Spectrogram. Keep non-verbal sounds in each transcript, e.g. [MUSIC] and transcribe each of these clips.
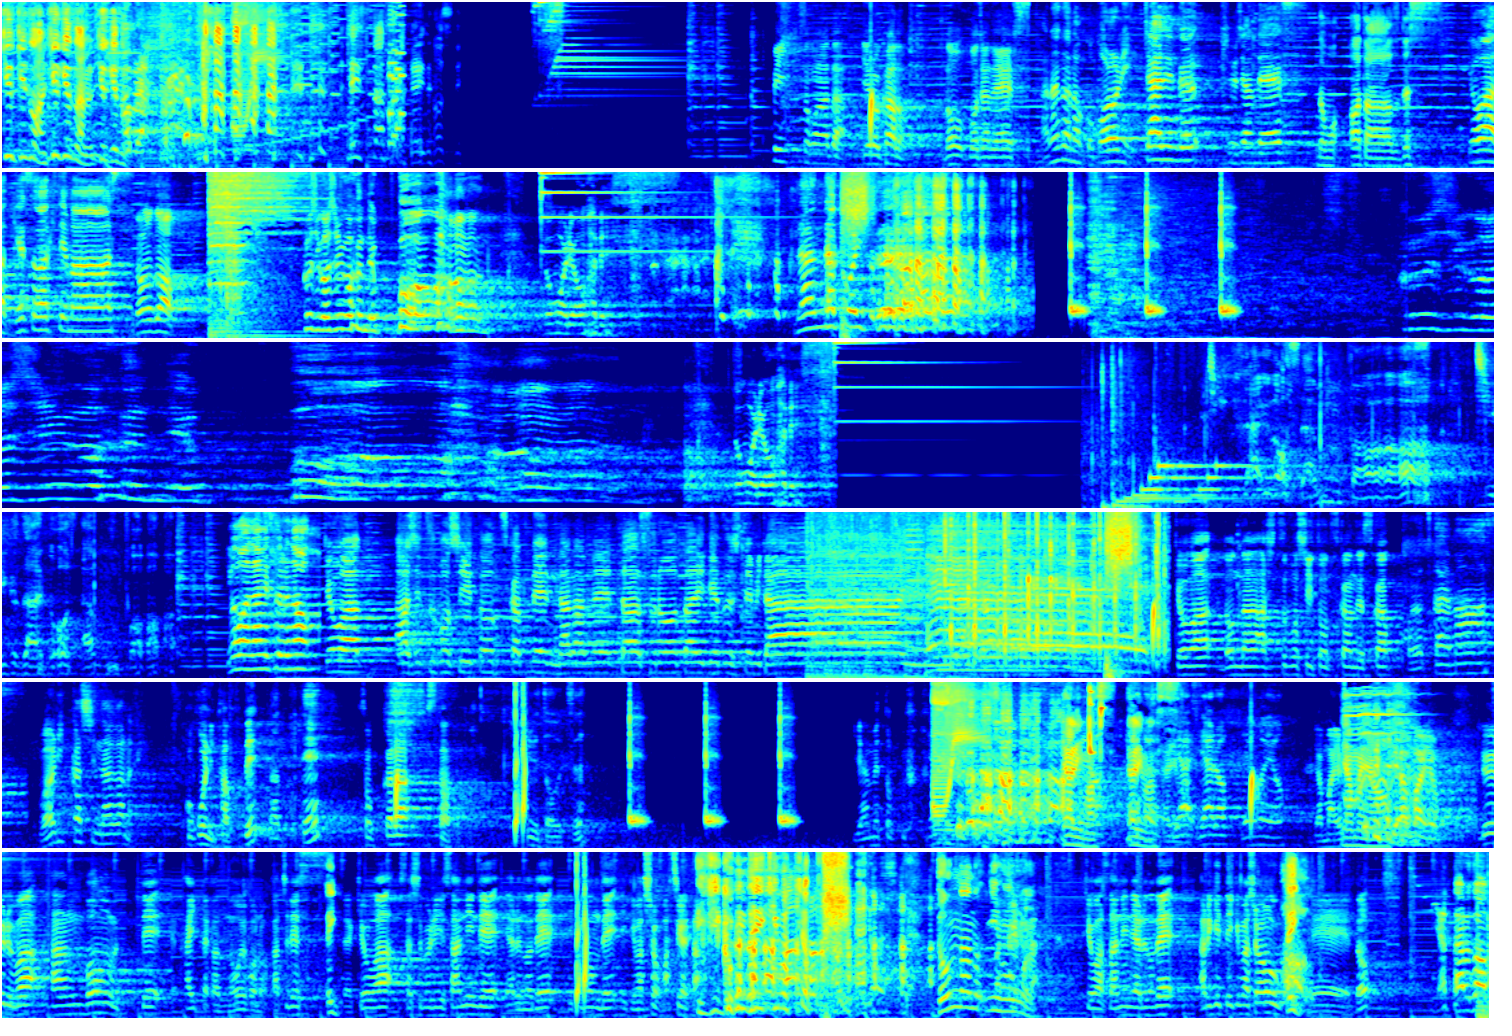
休憩ゾーン休憩ゾーンある休憩ゾーンはいスタート。やり直しでピンそこのあなたイエローカードのぼうちゃんです。あなたの心にチャージングしゅうちゃんです。どうもアーターズです。今日はゲストが来てます。どうぞ。5時55分でボーン。どうも龍馬です。なんだこいつ。9時55分でボーンどうも龍馬です。ジグザゴ散歩。ジグザゴ散歩。今日は何するの？今日は足つぼシートを使って7メータースロー対決してみた今日はどんな足つぼシートを使うんですか？これを使います。割りかし長ない？ここに立って。立って。そこからスタート。シュートを打つ。やめとく。やります。やります。ややろう。やまよやまよやまよ [LAUGHS] やまよルールは3本打って入った数の多い方の勝ちです、はい。じゃあ今日は久しぶりに3人でやるので意気込んでいきましょう。間違えた。意気込んでいきましょう。どんなの日本語だ？今日は3人でやるので張り切っていきましょう、はい。せーの。やったるぞ。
